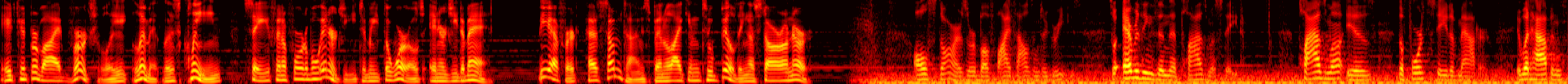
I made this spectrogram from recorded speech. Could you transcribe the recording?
it could provide virtually limitless clean, safe, and affordable energy to meet the world's energy demand. The effort has sometimes been likened to building a star on Earth. All stars are above 5,000 degrees, so everything's in the plasma state. Plasma is the fourth state of matter. And what happens,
